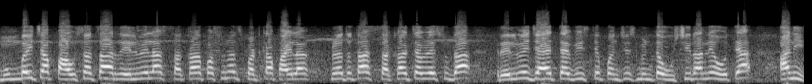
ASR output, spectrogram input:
मुंबईच्या पावसाचा रेल्वेला सकाळपासूनच फटका पाहायला मिळत होता. सकाळच्या वेळेस सुद्धा रेल्वे ज्या आहेत त्या वीस ते पंचवीस मिनिटं उशिराने होत्या. आणि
